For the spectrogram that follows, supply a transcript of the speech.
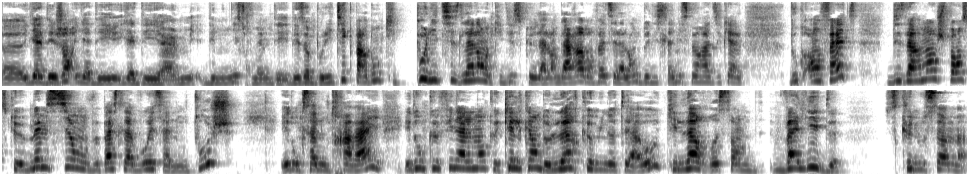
Euh, Il y a des gens, il y a des, y a des, des ministres ou même des, des, hommes politiques pardon, qui politisent la langue, qui disent que la langue arabe, en fait, c'est la langue de l'islamisme radical. Donc, en fait, bizarrement, je pense que même si on veut pas se l'avouer, ça nous touche et donc ça nous travaille, et donc que finalement que quelqu'un de leur communauté à eux, qui leur ressemble, valide ce que nous sommes,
